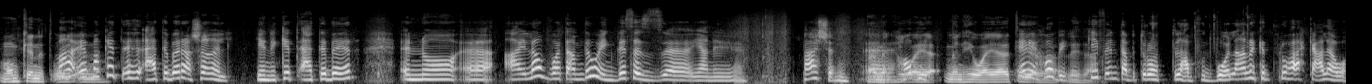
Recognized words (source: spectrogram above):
ممكن تقولي ما, ما كنت أعتبرها شغل. يعني كنت أعتبر إنه I love what I'm doing this is يعني passion آه، من هواية من هواياتي إيه hobby كيف أنت بتروح تلعب football؟ أنا كنت بروح أحكي على الهوا.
